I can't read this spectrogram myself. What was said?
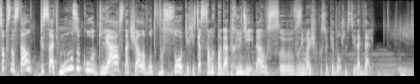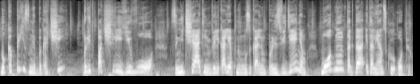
собственно, стал писать музыку для сначала вот высоких, естественно, самых богатых людей, да, э, занимающих высокие должности и так далее. Но капризные богачи предпочли его замечательным, великолепным музыкальным произведением модную тогда итальянскую оперу.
